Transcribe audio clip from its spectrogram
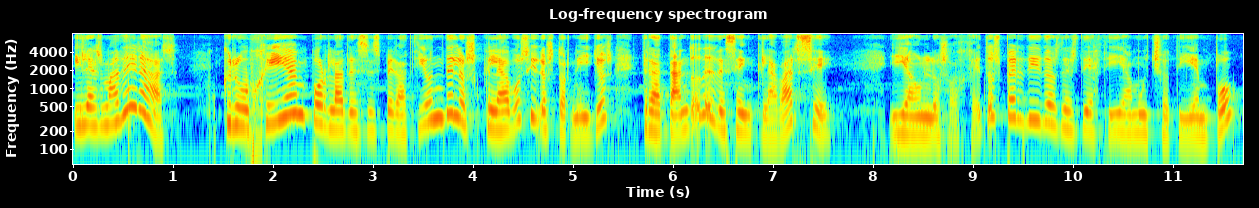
y las maderas crujían por la desesperación de los clavos y los tornillos tratando de desenclavarse. Y aun los objetos perdidos desde hacía mucho tiempo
